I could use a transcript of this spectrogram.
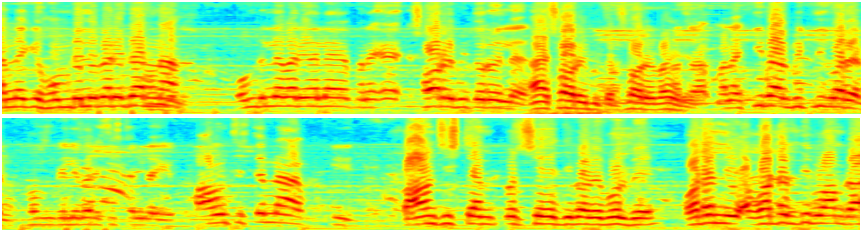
এমনি কি হোম ডেলিভারি দেন না? হোম ডেলিভারি হলে মানে শহরের ভিতর হইলে? হ্যাঁ শহরের ভিতর শহরের বাইরে। আচ্ছা, মানে কীভাবে বিক্রি করেন হোম ডেলিভারি সিস্টেম লাগে পাউন্ড সিস্টেম না কি? পাউন্ড সিস্টেম সে যেভাবে বলবে অর্ডার অর্ডার দিব আমরা।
